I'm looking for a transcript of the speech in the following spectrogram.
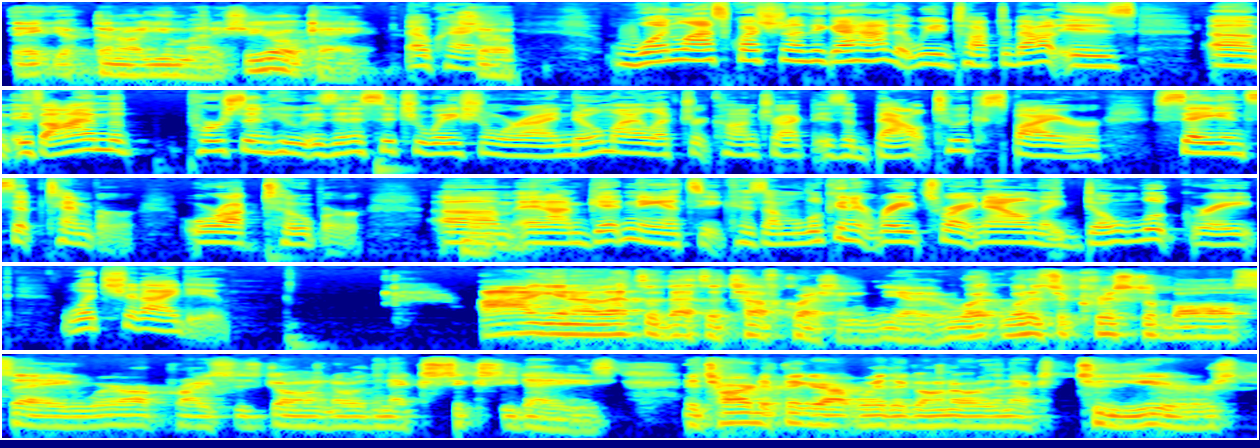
they don't owe you money, so you're okay. Okay. So one last question I think I had that we had talked about is um, if I'm a person who is in a situation where I know my electric contract is about to expire, say in September or October, um, right. and I'm getting antsy because I'm looking at rates right now and they don't look great, what should I do? I, you know, that's a that's a tough question. Yeah, what what does a crystal ball say where our prices going over the next 60 days? It's hard to figure out where they're going over the next two years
